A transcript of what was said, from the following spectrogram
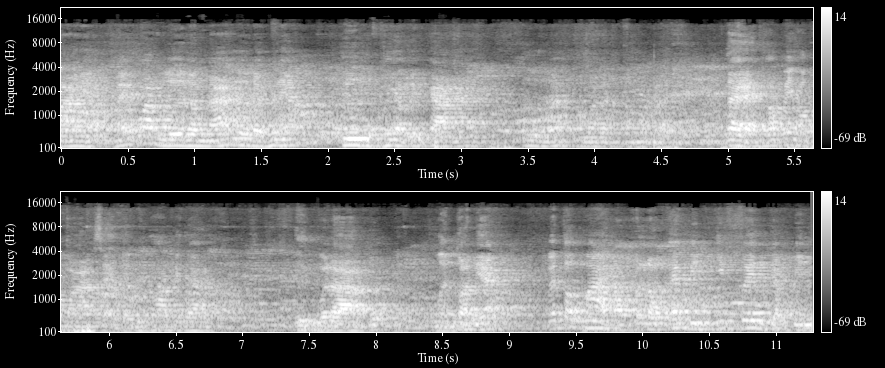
มาเนี่ยแม้ว่าเรือดำน้ำเรืออะไรพวกนี้คือบุคลากรเป็นกลางนะเออนะเอามาเอามาแต่เขาไม่เอามาแสงจะดูภาพไม่ได้ถึงเวลาปุ๊บเหมือนตอนเนี้ย ไม่ต้องมากเราเราแค่บินกิฟเฟนกับบิน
